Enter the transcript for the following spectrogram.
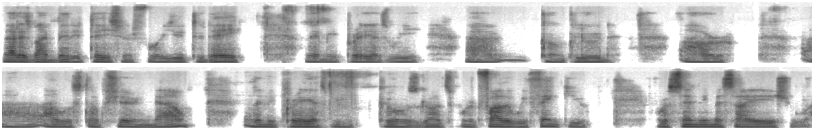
That is my meditation for you today. Let me pray as we uh, conclude our. Uh, I will stop sharing now. Let me pray as we close God's word. Father, we thank you for sending Messiah Yeshua,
